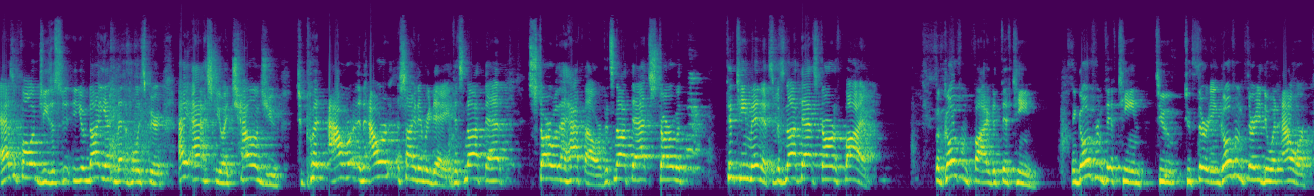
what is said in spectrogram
as a follower of Jesus, you've not yet met Holy Spirit. I ask you, I challenge you to put hour an hour aside every day. If it's not that, start with a half hour. If it's not that, start with 15 minutes. If it's not that, start with five. But go from five to 15. And go from 15 to, to 30 and go from 30 to an hour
